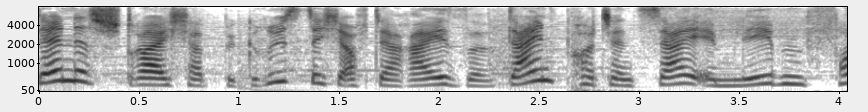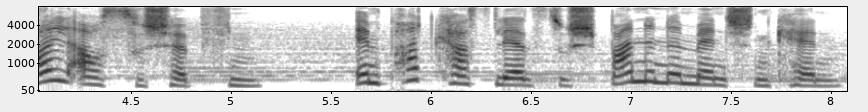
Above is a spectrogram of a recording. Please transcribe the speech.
Dennis Streichert begrüßt dich auf der Reise, dein Potenzial im Leben voll auszuschöpfen. Im Podcast lernst du spannende Menschen kennen,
